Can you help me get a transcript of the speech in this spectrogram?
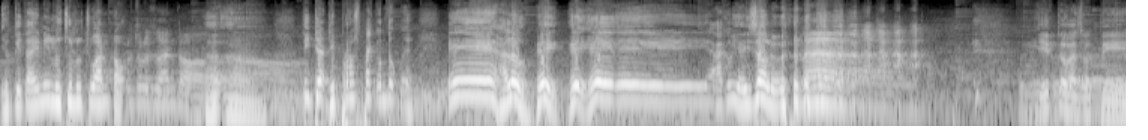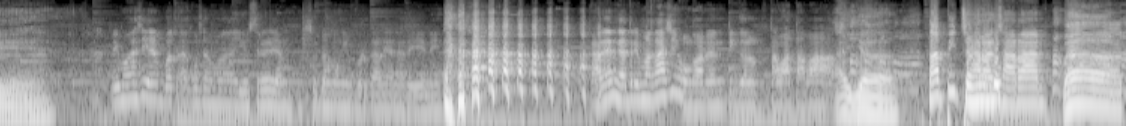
ya kita ini lucu-lucuan tok. Lucu-lucuan dong. Heeh. Oh. Tidak diprospek untuk eh halo, hei, hei, hei, hei, aku ya iso loh. Nah. Gitu Mas Bukti. Terima kasih ya buat aku sama Yusril yang sudah menghibur kalian hari ini. kalian nggak terima kasih, oh kalian tinggal ketawa-tawa. Ah, iya. Tapi jangan. Saran-saran. Nah,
